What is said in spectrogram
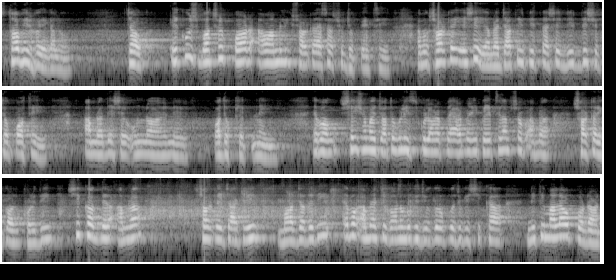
স্থবির হয়ে গেল। যাও একুশ বছর পর আওয়ামী লীগ সরকার আসার সুযোগ পেয়েছে এবং সরকারি এসেই আমরা জাতির পিতা সেই নির্দেশিত পথে আমরা দেশের উন্নয়নের পদক্ষেপ নেই। এবং সেই সময় যতগুলি স্কুল আমরা প্রাইমারি পেয়েছিলাম, সব আমরা সরকারিকরণ করে দিই। শিক্ষকদের আমরা সরকারি চাকরির মর্যাদা দিই এবং আমরা একটি গণমুখী যোগ্য উপযোগী শিক্ষা নীতিমালাও প্রণয়ন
